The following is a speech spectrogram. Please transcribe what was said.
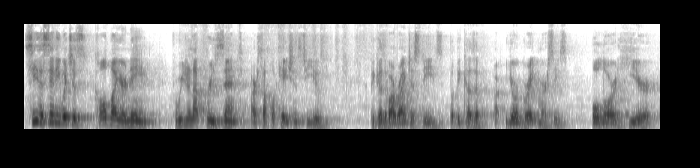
See the city which is called by your name, for we do not present our supplications to you because of our righteous deeds, but because of your great mercies. O Lord, hear.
